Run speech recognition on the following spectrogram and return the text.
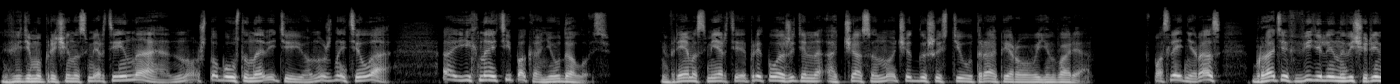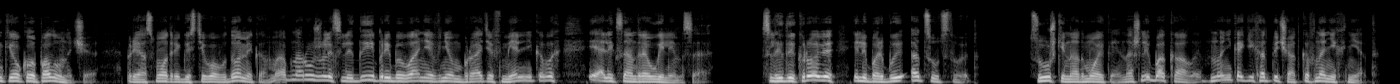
Видимо, причина смерти иная, но чтобы установить ее, нужны тела, а их найти пока не удалось. Время смерти предположительно от часа ночи до шести утра 1 января. Последний раз братьев видели на вечеринке около полуночи — при осмотре гостевого домика мы обнаружили следы пребывания в нем братьев Мельниковых и Александра Уильямса. Следы крови или борьбы отсутствуют. В сушке над мойкой нашли бокалы, но никаких отпечатков на них нет.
